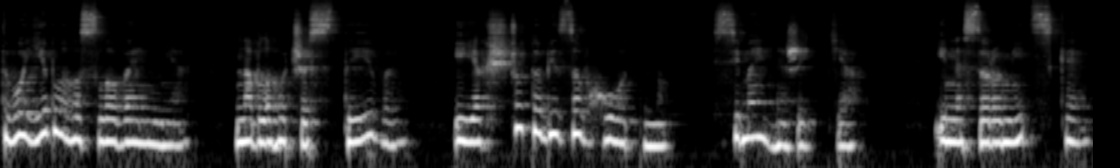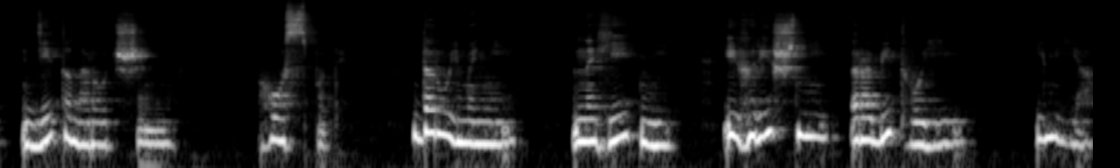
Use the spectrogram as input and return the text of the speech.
Твоє благословення на благочестиве і, якщо тобі завгодно, сімейне життя і несороміцьке дітонародження. Господи, даруй мені, негідній і грішній рабі Твоїй ім'я.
